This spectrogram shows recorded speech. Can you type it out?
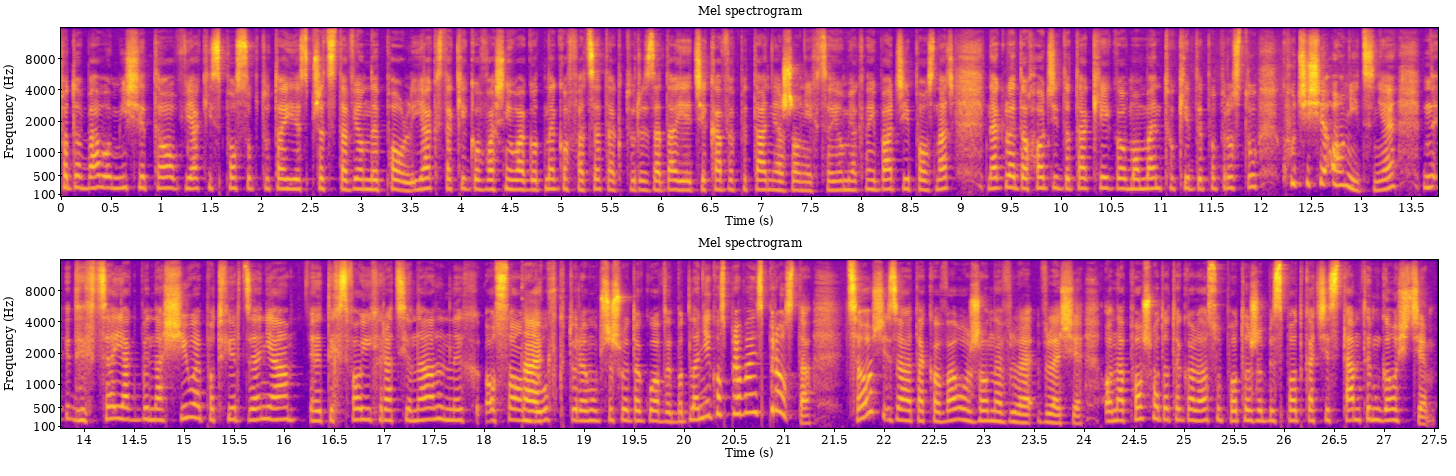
podobało mi się to, w jaki sposób tutaj jest przedstawiony Paul. Jak z takiego właśnie łagodnego faceta, który zadaje ciekawe pytania żonie, chce ją jak najbardziej poznać, nagle dochodzi do takiego momentu, kiedy po prostu kłóci się o nic, nie? Chce jakby na siłę potwierdzenia e, tych swoich racjonalnych osądów, tak. które mu przyszły do głowy, bo dla niego sprawa jest prosta. Coś zaatakowało żonę w, le w lesie. Ona poszła do tego lasu po to, żeby spotkać się z tamtym gościem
